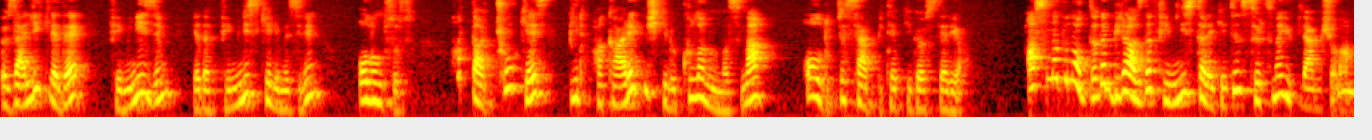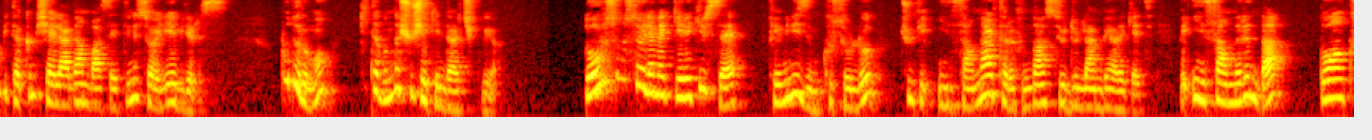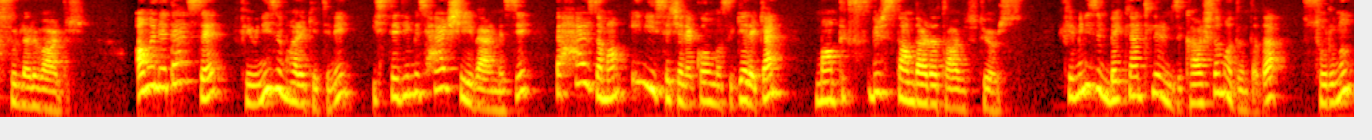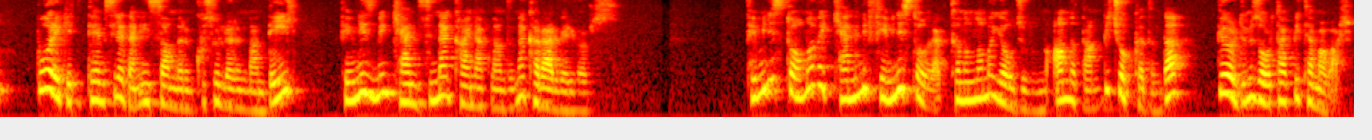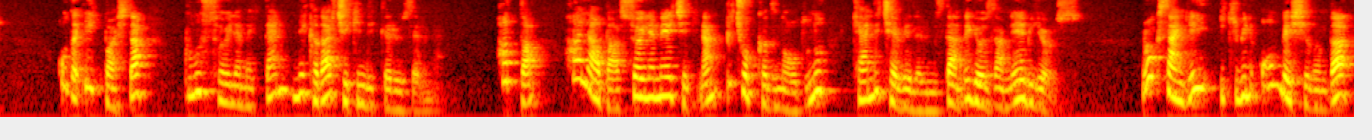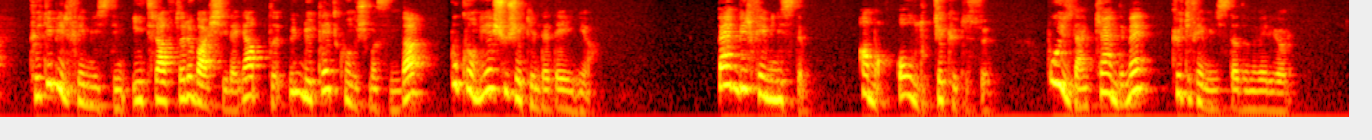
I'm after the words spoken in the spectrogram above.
Özellikle de feminizm ya da feminist kelimesinin olumsuz, hatta çoğu kez bir hakaretmiş gibi kullanılmasına oldukça sert bir tepki gösteriyor. Aslında bu noktada biraz da feminist hareketin sırtına yüklenmiş olan bir takım şeylerden bahsettiğini söyleyebiliriz. Bu durumu kitabında şu şekilde açıklıyor. Doğrusunu söylemek gerekirse feminizm kusurlu çünkü insanlar tarafından sürdürülen bir hareket ve insanların da doğal kusurları vardır. Ama nedense feminizm hareketini istediğimiz her şeyi vermesi ve her zaman en iyi seçenek olması gereken mantıksız bir standarda tabi tutuyoruz. Feminizm beklentilerimizi karşılamadığında da sorunun bu hareketi temsil eden insanların kusurlarından değil, feminizmin kendisinden kaynaklandığına karar veriyoruz. Feminist olma ve kendini feminist olarak tanımlama yolculuğunu anlatan birçok kadında gördüğümüz ortak bir tema var. O da ilk başta bunu söylemekten ne kadar çekindikleri üzerine. Hatta hala daha söylemeye çekinen birçok kadın olduğunu kendi çevrelerimizden de gözlemleyebiliyoruz. Roxane Gay 2015 yılında kötü bir feministin itirafları başlığıyla yaptığı ünlü TED konuşmasında bu konuya şu şekilde değiniyor. Ben bir feministim ama oldukça kötüsü. Bu yüzden kendime kötü feminist adını veriyorum.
